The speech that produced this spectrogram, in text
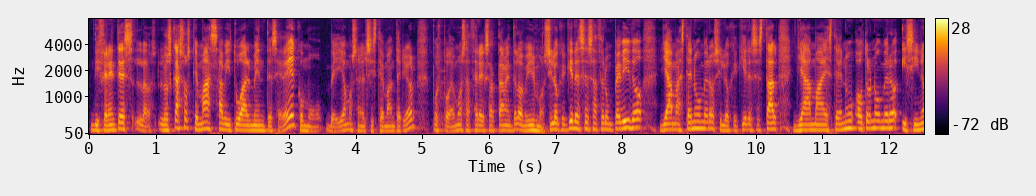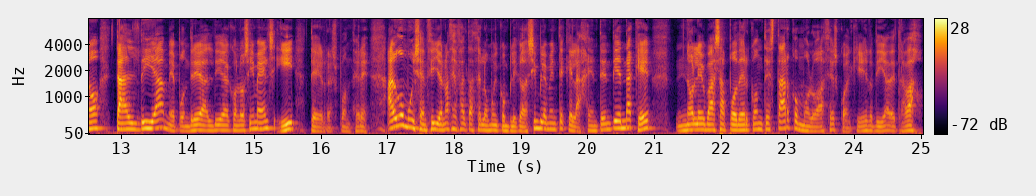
Diferentes, los, los casos que más habitualmente se dé, como veíamos en el sistema anterior, pues podemos hacer exactamente lo mismo. Si lo que quieres es hacer un pedido, llama a este número. Si lo que quieres es tal, llama a este otro número. Y si no, tal día me pondré al día con los emails y te responderé. Algo muy sencillo, no hace falta hacerlo muy complicado. Simplemente que la gente entienda que no le vas a poder contestar como lo haces cualquier día de trabajo.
